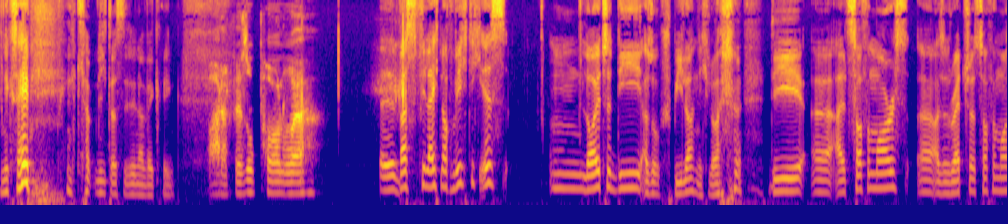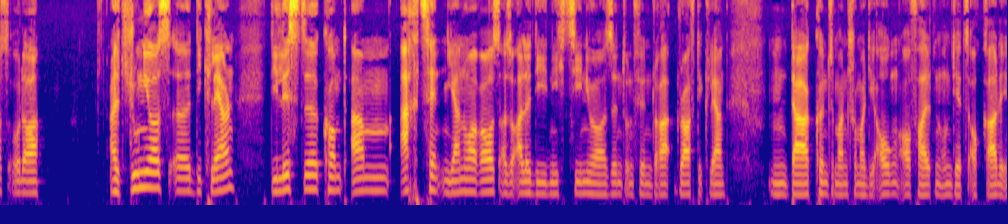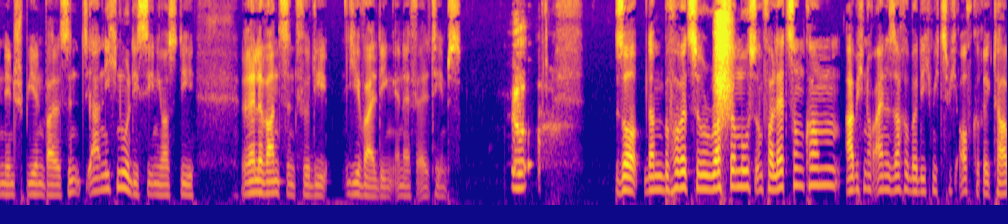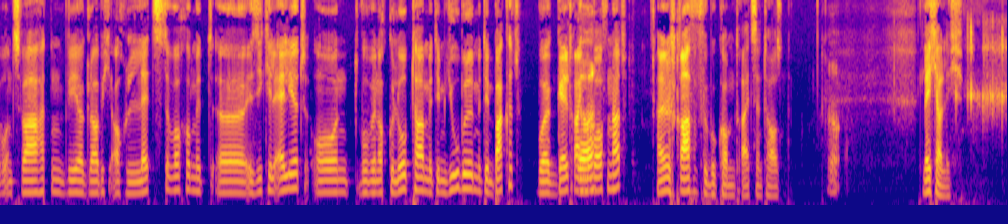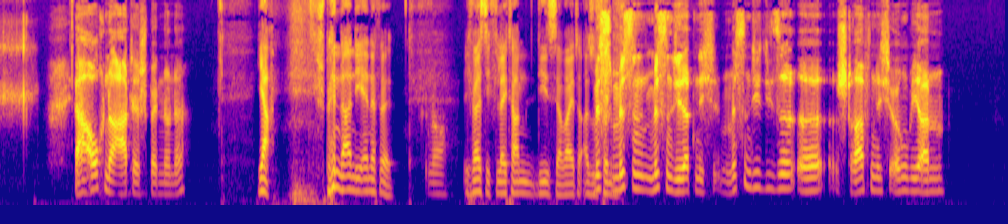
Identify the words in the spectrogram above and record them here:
Nick Saban. ich glaube nicht, dass sie den da wegkriegen. Boah, das wäre so Porno, äh. Äh, was vielleicht noch wichtig ist, mh, Leute, die, also Spieler, nicht Leute, die äh, als Sophomores, äh, also Redshirt Sophomores oder als Juniors äh, declaren. Die Liste kommt am 18. Januar raus, also alle, die nicht Senior sind und für den Dra Draft declaren. Mh, Da könnte man schon mal die Augen aufhalten und jetzt auch gerade in den Spielen, weil es sind ja nicht nur die Seniors, die relevant sind für die jeweiligen NFL-Teams. Ja. So, dann bevor wir zu Roster Moves und Verletzungen kommen, habe ich noch eine Sache, über die ich mich ziemlich aufgeregt habe. Und zwar hatten wir, glaube ich, auch letzte Woche mit äh, Ezekiel Elliott und wo wir noch gelobt haben mit dem Jubel, mit dem Bucket, wo er Geld reingeworfen hat, hat eine Strafe für bekommen, 13.000. Ja. Lächerlich. Ja, auch eine Art der Spende, ne? Ja, Spende an die NFL. Genau. Ich weiß nicht, vielleicht haben die es ja weiter. Also Müssen, müssen, müssen die das nicht, müssen die diese äh, Strafen nicht irgendwie an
